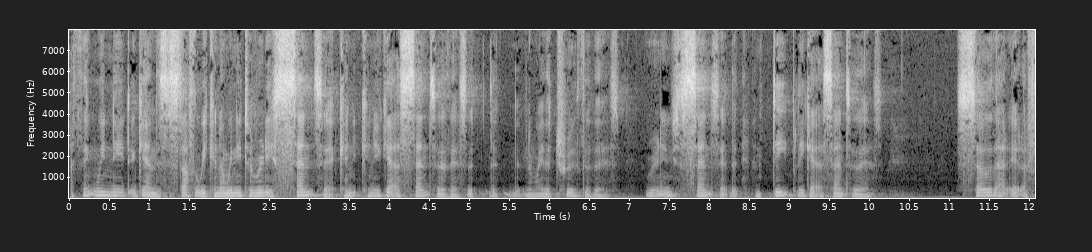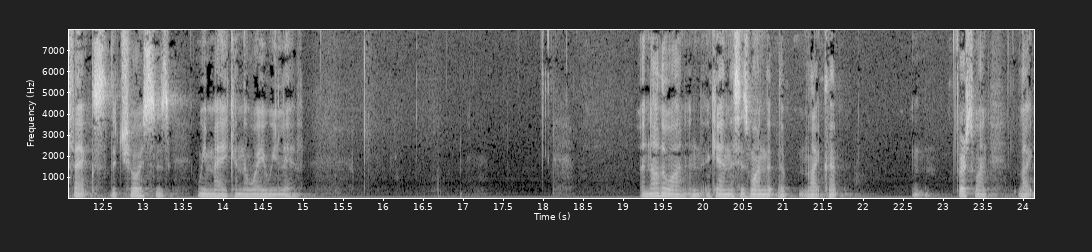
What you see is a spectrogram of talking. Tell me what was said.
I think we need again. This is stuff that we can. We need to really sense it. Can can you get a sense of this? The, the, in a way, the truth of this. Really need to sense it and deeply get a sense of this so that it affects the choices we make and the way we live. Another one, and again, this is one that the like that first one, like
